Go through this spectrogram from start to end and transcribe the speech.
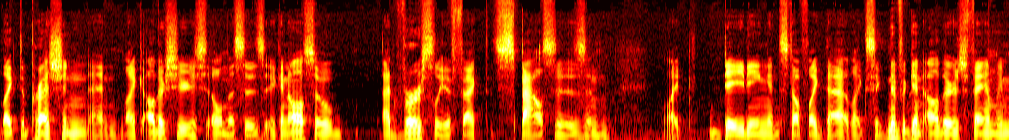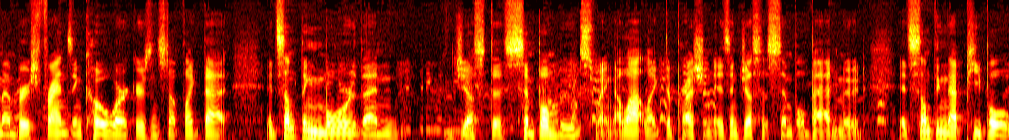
like depression and like other serious illnesses, it can also adversely affect spouses and like dating and stuff like that, like significant others, family members, friends, and coworkers and stuff like that. It's something more than just a simple mood swing. A lot like depression isn't just a simple bad mood. It's something that people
